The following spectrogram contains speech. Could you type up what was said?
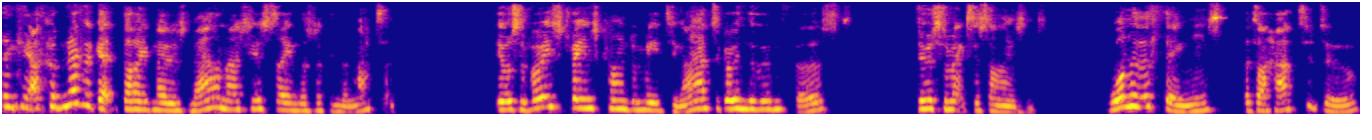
thinking I could never get diagnosed now. Now she's saying there's nothing the matter. It was a very strange kind of meeting. I had to go in the room first, do some exercises. One of the things that I had to do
